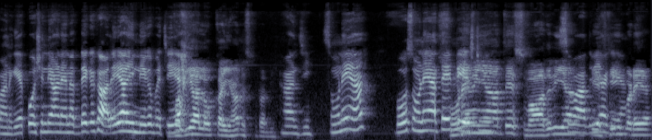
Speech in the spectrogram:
ਬਣ ਗਿਆ ਕੁਛ ਨਿਆਣਿਆਂ ਨੇ ਅੱਧੇ ਕੁ ਖਾ ਲਏ ਆ ਇੰਨੇ ਕੁ ਬਚੇ ਆ। ਵਧੀਆ ਲੋਕ ਆਈ ਹਨਾ ਬਿਸਕੁਟਾਂ ਦੀ। ਹਾਂਜੀ ਸੋਹਣੇ ਆ ਬਹੁਤ ਸੋਹਣੇ ਆ ਤੇ ਸੋਹਣੇ ਟੇਸਟ ਆ ਤੇ ਸਵਾਦ ਵੀ ਆ ਸਵਾਦ ਵੀ tasty ਹੈਗੇ ਆ। ਬੜੇ ਆ।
